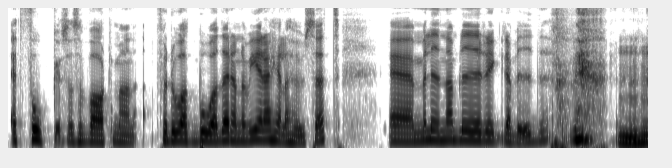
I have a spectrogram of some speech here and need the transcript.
ett fokus, alltså vart man, för då att både renovera hela huset, eh, Melina blir gravid, Mhm.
